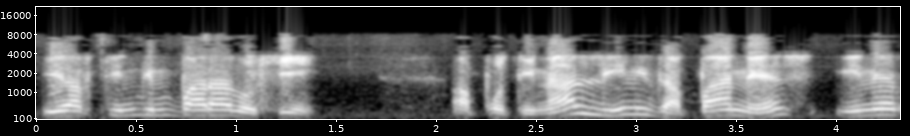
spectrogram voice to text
ή αυτήν την παραδοχή. Από την άλλη οι δαπάνες είναι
